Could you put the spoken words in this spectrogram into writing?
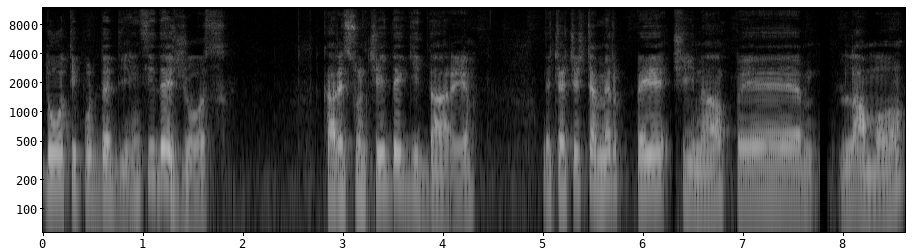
două tipuri de dinți de jos, care sunt cei de ghidare. Deci aceștia merg pe cină, pe lamă,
